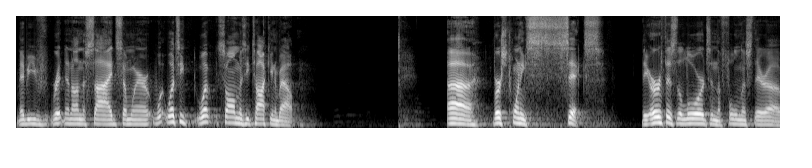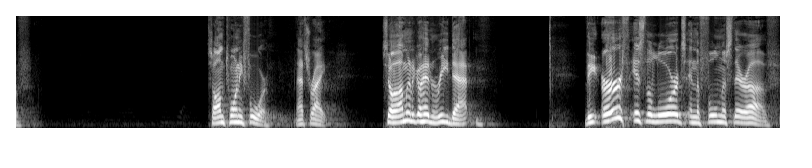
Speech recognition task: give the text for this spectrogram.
maybe you've written it on the side somewhere. what's he, what psalm is he talking about? Uh, verse 26. 6. The earth is the Lord's and the fullness thereof. Psalm 24. That's right. So I'm going to go ahead and read that. The earth is the Lord's and the fullness thereof,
